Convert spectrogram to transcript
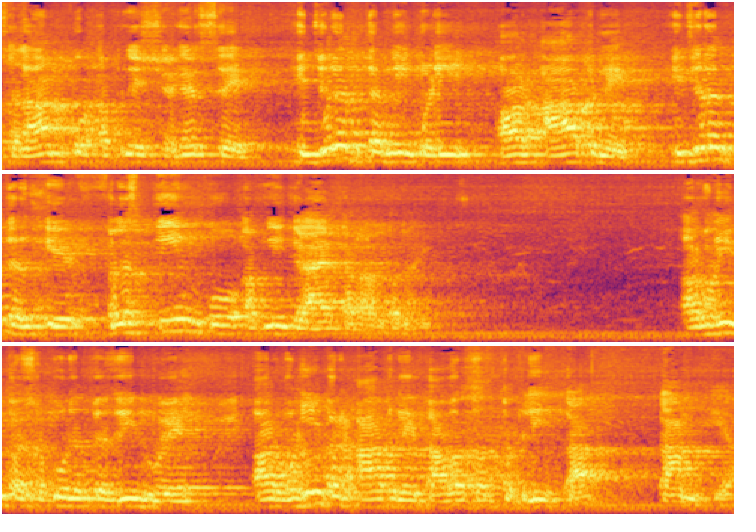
सलाम को अपने शहर से हिजरत करनी पड़ी और आपने हिजरत करके फलस्तीन को अपनी जाय करार बनाई। और वहीं पर सकूलत पजीर हुए और वहीं पर आपने दावत और तबलीग का काम किया।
